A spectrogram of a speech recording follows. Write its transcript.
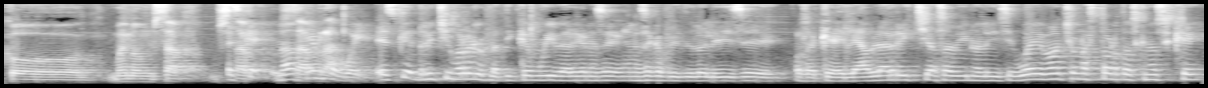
con, bueno, un zap, un Es zap- que, un no, zap tiempo, rap. güey. Es que Richie Barry lo platica muy verga en ese, en ese capítulo. Y le dice, o sea, que le habla a Richie a Sabino. Le dice, güey, vamos a echar unas tortas, que no sé qué.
